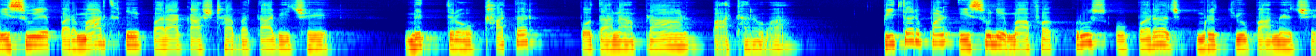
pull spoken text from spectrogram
ઈસુએ પરમાર્થની પરાકાષ્ઠા બતાવી છે, મિત્રો ખાતર પોતાના પ્રાણ પાથરવા. પિતર પણ ઈસુની માફક ક્રૂસ ઉપર જ મૃત્યુ પામે છે.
